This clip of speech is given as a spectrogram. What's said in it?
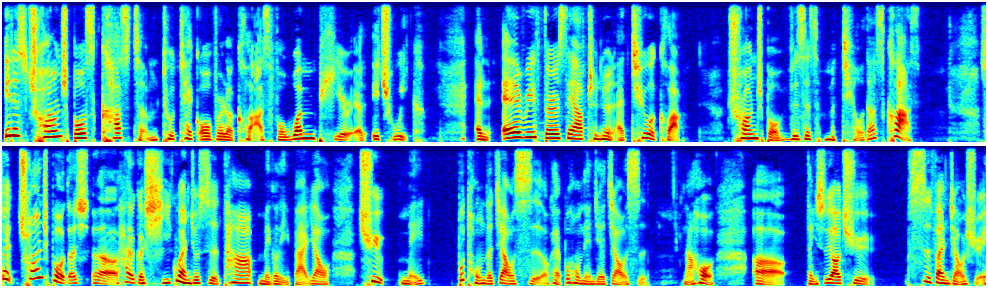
It is Trunchbull's custom to take over the class for one period each week, and every Thursday afternoon at two o'clock, Trunchbull visits Matilda's class. 所以 Trunchbull 的呃，还有个习惯，就是他每个礼拜要去每不同的教室，OK，不同年级的教室，然后呃，等于是要去示范教学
